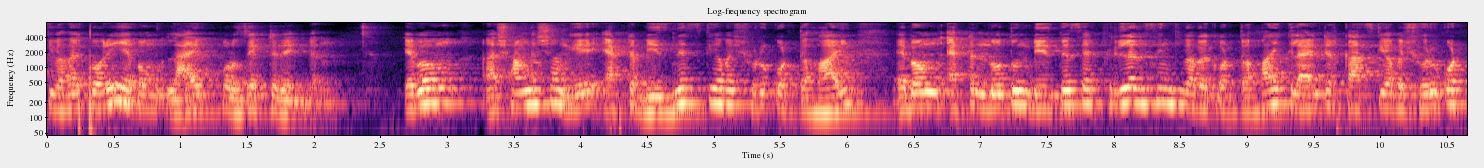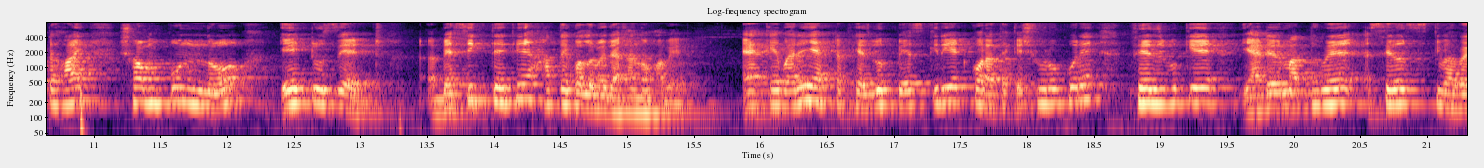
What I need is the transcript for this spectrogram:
কীভাবে করি এবং লাইভ প্রজেক্টে দেখবেন। এবং সঙ্গে সঙ্গে একটা বিজনেস কীভাবে শুরু করতে হয় এবং একটা নতুন বিজনেসের ফ্রিল্যান্সিং কীভাবে করতে হয় ক্লায়েন্টের কাজ কীভাবে শুরু করতে হয়, সম্পূর্ণ এ টু জেড বেসিক থেকে হাতে কলমে দেখানো হবে। একেবারেই একটা ফেসবুক পেজ ক্রিয়েট করা থেকে শুরু করে ফেসবুকে অ্যাডের মাধ্যমে সেলস কীভাবে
